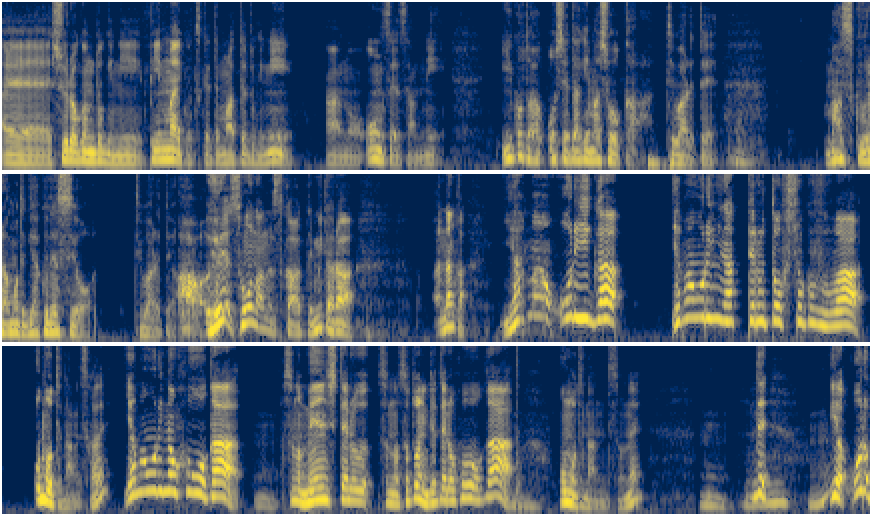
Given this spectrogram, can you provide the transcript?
えー収録の時にピンマイクつけてもらってる時に、あの、音声さんに、いいこと教えてあげましょうかって言われて、マスク裏表逆ですよって言われて、あ、え、そうなんですか？って見たら、なんか、山折りが、山折りになってると不織布は表なんですかね？山折りの方が、その面してる、その外に出てる方が表なんですよね。で、いや、俺、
